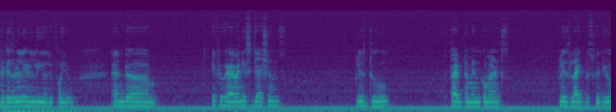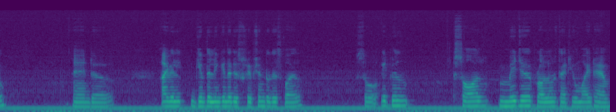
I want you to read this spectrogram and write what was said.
It is really really easy for you. And um, if you have any suggestions please do type them in comments. Please like this video. And uh, I will give the link in the description to this file. So it will solve major problems that you might have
